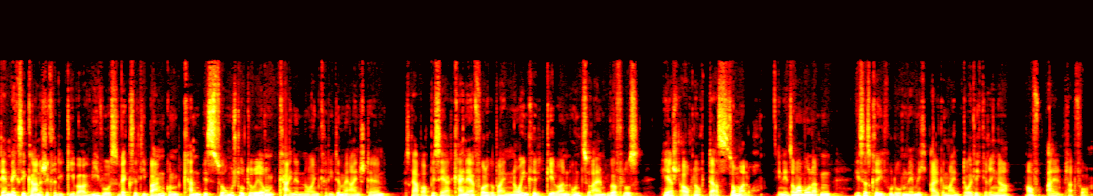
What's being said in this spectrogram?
Der mexikanische Kreditgeber Vivos wechselt die Bank und kann bis zur Umstrukturierung keine neuen Kredite mehr einstellen. Es gab auch bisher keine Erfolge bei neuen Kreditgebern und zu allem Überfluss herrscht auch noch das Sommerloch. In den Sommermonaten ist das Kreditvolumen nämlich allgemein deutlich geringer auf allen Plattformen.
